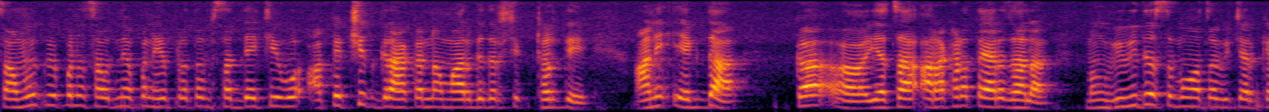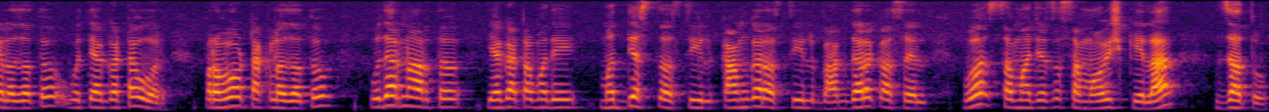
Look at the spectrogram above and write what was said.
सामूहिक विपणन संज्ञापन हे प्रथम सध्याचे व अपेक्षित ग्राहकांना मार्गदर्शक ठरते. आणि एकदा का याचा आराखडा तयार झाला मग विविध समूहाचा विचार केला जातो व त्या गटावर प्रभाव टाकला जातो. उदाहरणार्थ या गटामध्ये मध्यस्थ असतील कामगार असतील भागधारक असेल व समाजाचा समावेश केला जातो.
